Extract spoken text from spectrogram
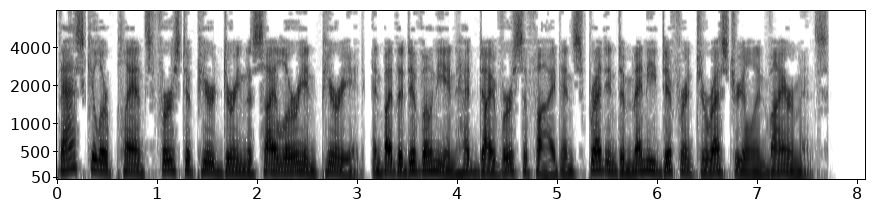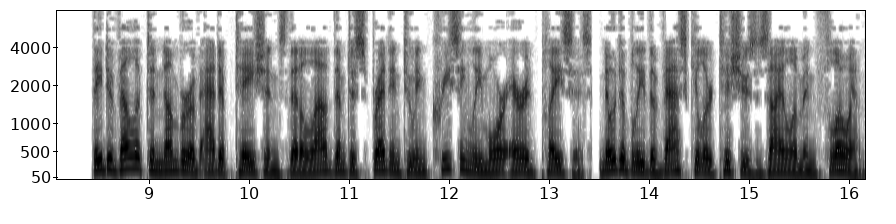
Vascular plants first appeared during the Silurian period, and by the Devonian had diversified and spread into many different terrestrial environments. They developed a number of adaptations that allowed them to spread into increasingly more arid places, notably the vascular tissues xylem and phloem,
